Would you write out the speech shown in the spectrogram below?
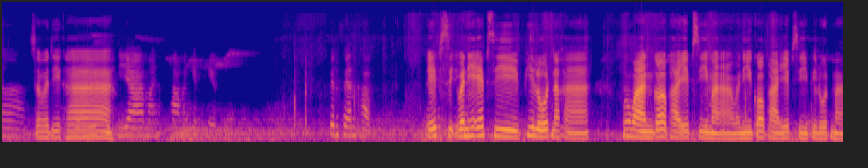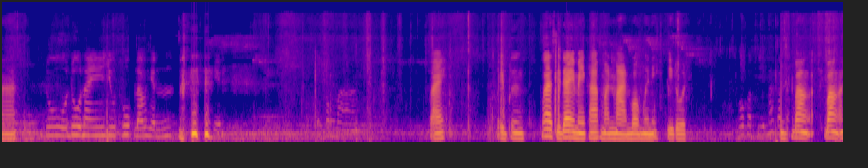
ค่ะสวัสดีค่ะ วันนี้กิตติยามาพามาเก็บเห็ด เป็นแฟนคลับเป็น FC วันนี้ FC พี่รถนะคะ เมื่อวานก็พา FC มา วันนี้ก็พา FC พี่รถมา ดูดูใน YouTube แล้วเห็นเห็ดก็ต้องมาไป ไปเบิ่งว่าสิได้ไหมครับมันมานๆบอกมือนี่พี่รถปกติมากกับบางบางอะ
